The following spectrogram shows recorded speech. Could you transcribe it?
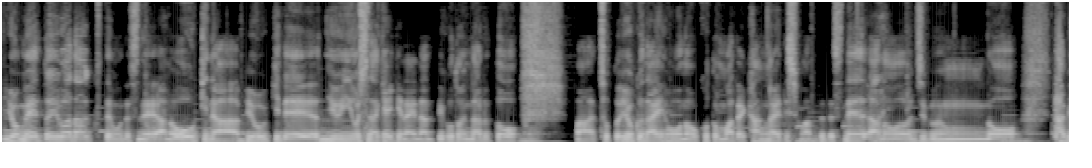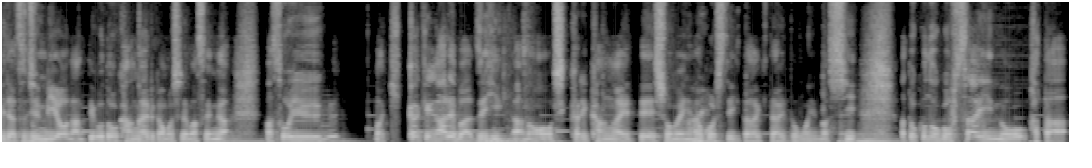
余命と言わなくてもですねあの大きな病気で入院をしなきゃいけないなんていうことになると、まあ、ちょっと良くない方のことまで考えてしまってですね、あの自分の旅立つ準備をなんていうことを考えるかもしれませんが、まあ、そういうまあ、きっかけがあればぜひあのしっかり考えて書面に残していただきたいと思いますし、はい。あとこのご夫妻の方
